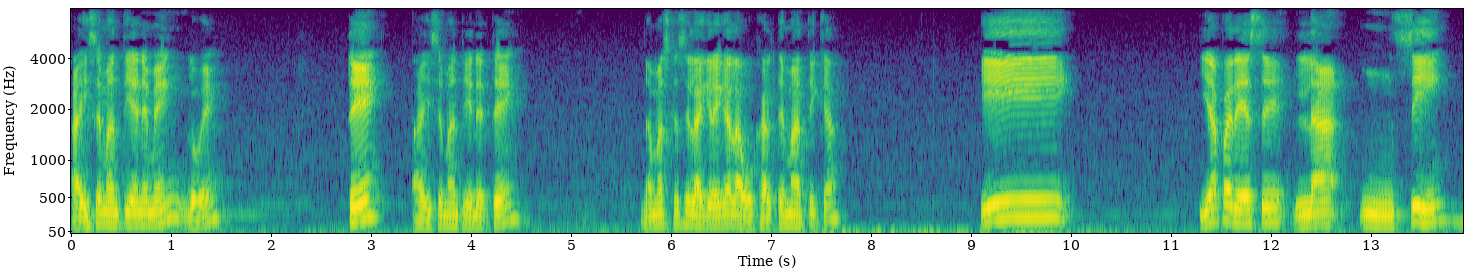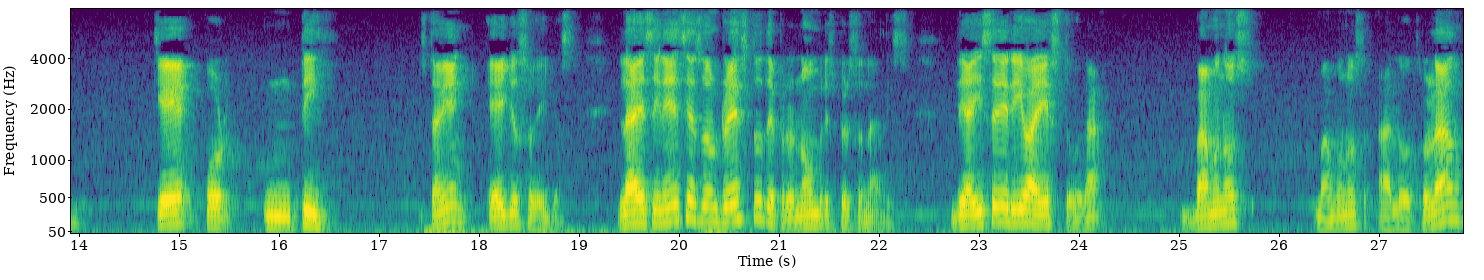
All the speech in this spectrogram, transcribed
ahí se mantiene men, ¿lo ve? T, ahí se mantiene T, nada más que se le agrega la vocal temática y, y aparece la sí que por ti. ¿Está bien? Ellos o ellas. La desinencia son restos de pronombres personales. De ahí se deriva esto, ¿verdad? Vámonos, vámonos al otro lado.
